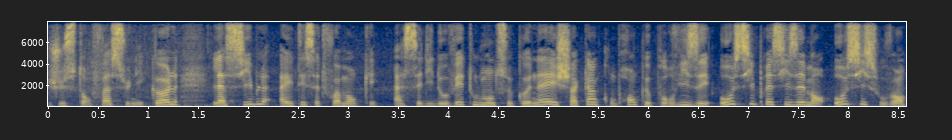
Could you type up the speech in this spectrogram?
Juste en face, une école. La cible a été cette fois manquée. À Selidové, tout le monde se connaît et chacun comprend que pour viser aussi précisément, aussi souvent,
